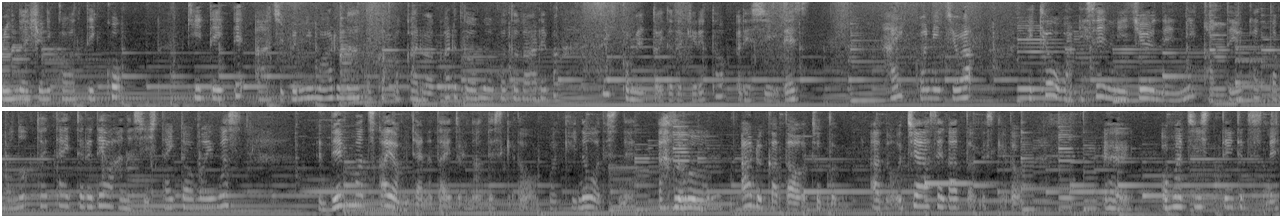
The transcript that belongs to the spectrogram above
みんな一緒に変わっていこう。聞いていてああ自分にもあるなとかわかるわかると思うことがあればぜひコメントいただけると嬉しいです。はいこんにちは。え今日は2020年に買ってよかったものというタイトルでお話ししたいと思います。年末かよみたいなタイトルなんですけど、まあ、昨日ですね あのある方をちょっとあの打ち合わせがあったんですけど、えー、お待ちしていてですね。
